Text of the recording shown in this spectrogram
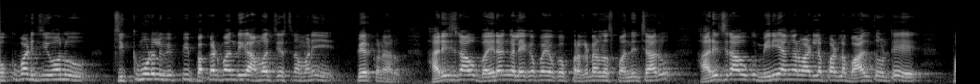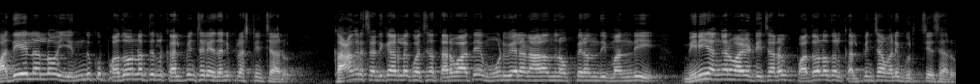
మొక్కుబడి జీవోలు చిక్కుముడులు విప్పి పక్కడబందీగా అమలు చేస్తున్నామని పేర్కొన్నారు. హరీష్ రావు బహిరంగ లేఖపై ఒక ప్రకటనలో స్పందించారు. హరీష్ రావుకు మినీ అంగన్వాడీల పట్ల బాధ్యత ఉంటే పదేళ్ళలో ఎందుకు పదోన్నతులు కల్పించలేదని ప్రశ్నించారు. కాంగ్రెస్ అధికారులకు వచ్చిన తర్వాతే మూడు వేల నాలుగు వందల ముప్పై ఎనిమిది మంది మినీ అంగన్వాడీ టీచర్లకు పదోన్నతులు కల్పించామని గుర్తు చేశారు.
